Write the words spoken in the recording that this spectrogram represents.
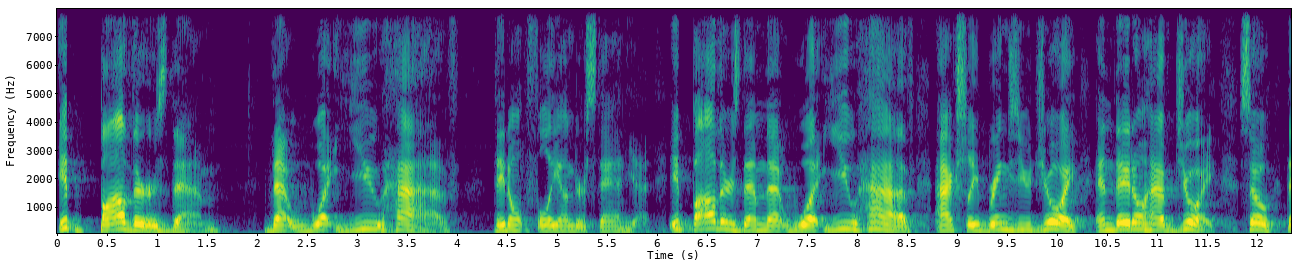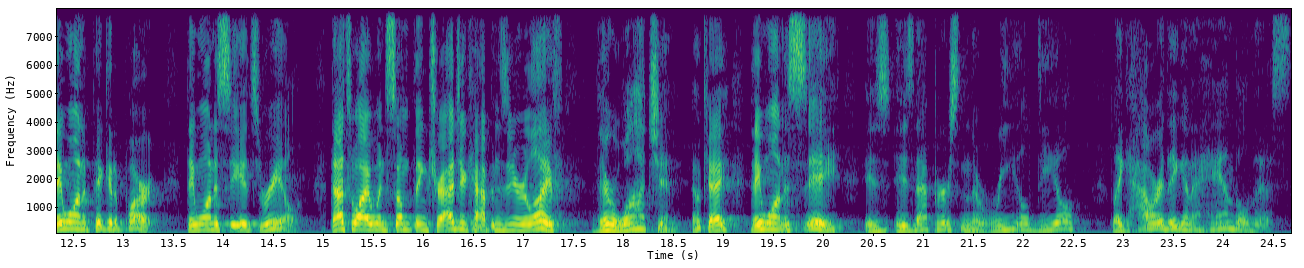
It bothers them that what you have, they don't fully understand yet. It bothers them that what you have actually brings you joy and they don't have joy. So they want to pick it apart. They want to see it's real. That's why when something tragic happens in your life, they're watching, okay? They want to see is, is that person the real deal? Like, how are they going to handle this?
